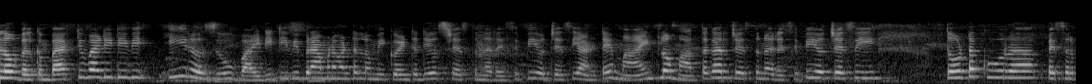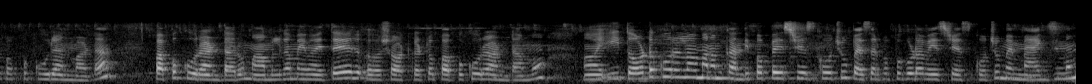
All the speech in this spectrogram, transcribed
Hello welcome back to Y D TV ఈరోజు వైడి టీవీ బ్రాహ్మణ వంటల్లో మీకు ఇంట్రడ్యూస్ చేస్తున్న రెసిపీ వచ్చేసి అంటే మా ఇంట్లో మా అత్తగారు చేస్తున్న రెసిపీ వచ్చేసి తోటకూర పెసరపప్పు కూర అనమాట పప్పు కూర అంటారు. మామూలుగా మేమైతే షార్ట్కట్లో పప్పు కూర అంటాము. ఈ తోటకూరలో మనం కందిపప్పు వేస్ట్ చేసుకోవచ్చు పెసరపప్పు కూడా వేస్ట్ చేసుకోవచ్చు. మేము మ్యాక్సిమం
